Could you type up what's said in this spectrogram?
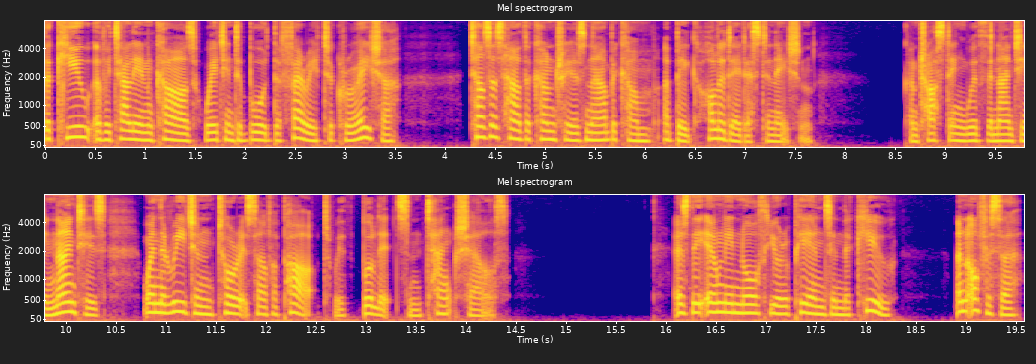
the queue of Italian cars waiting to board the ferry to Croatia tells us how the country has now become a big holiday destination, contrasting with the 1990s when the region tore itself apart with bullets and tank shells. As the only North Europeans in the queue, an officer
